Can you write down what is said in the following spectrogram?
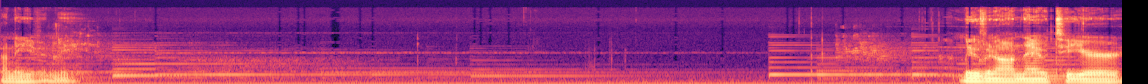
and evenly. Moving on now to your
